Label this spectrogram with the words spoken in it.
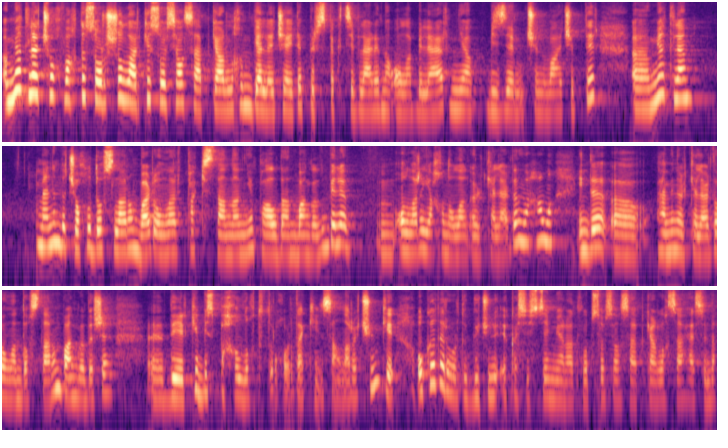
Ümumiyyətlə çox vaxtı soruşurlar ki, sosial sahibkarlığın gələcəkdə perspektivləri nə ola bilər? Niyə bizim üçün vacibdir? Ümumiyyətlə Mənim də çoxlu dostlarım var. Onlar Pakistandan, Nepaldan, Banqladeşdən belə onlara yaxın olan ölkələrdən və hamı indi həmin ölkələrdə olan dostlarım Banqladeşə deyir ki, biz paxıllıq tuturuq oradakı insanlara. Çünki o qədər orada güclü ekosistem yaradılıb sosial sahibkarlıq sahəsində.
